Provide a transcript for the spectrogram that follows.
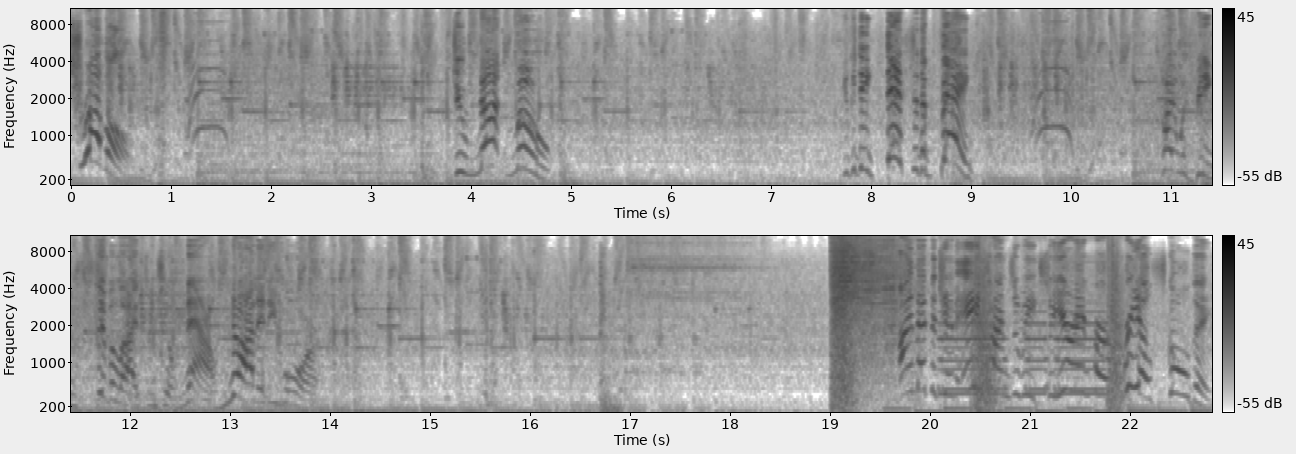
trouble! Do not move! You can take this to the bank! I was being civilized until now, not anymore! I'm at the gym eight times a week, so you're in for a real scolding!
